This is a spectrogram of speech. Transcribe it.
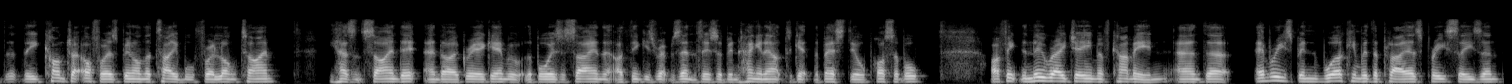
the, the contract offer has been on the table for a long time. He hasn't signed it. And I agree again with what the boys are saying that I think his representatives have been hanging out to get the best deal possible. I think the new regime have come in and uh, Emery's been working with the players pre season,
